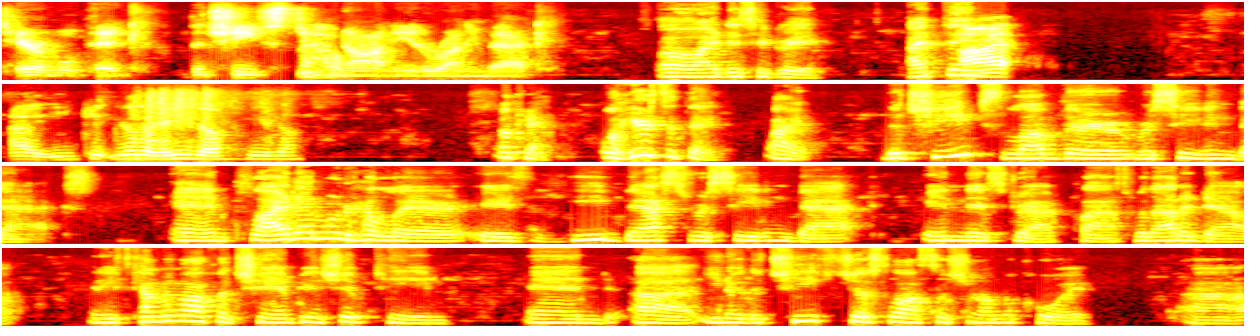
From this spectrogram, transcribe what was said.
Terrible pick. The Chiefs do No. not need a running back. Oh, I disagree. I think, I. Uh, you, you go. You go. You go. okay, well, here's the thing. All right, the Chiefs love their receiving backs, and Clyde Edward Helaire is the best receiving back in this draft class, without a doubt. And he's coming off a championship team. And, uh, you know, the Chiefs just lost LeSean McCoy. Uh,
